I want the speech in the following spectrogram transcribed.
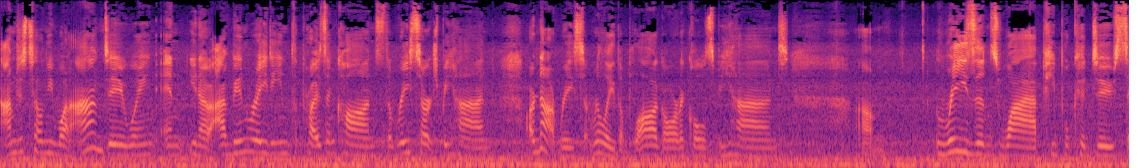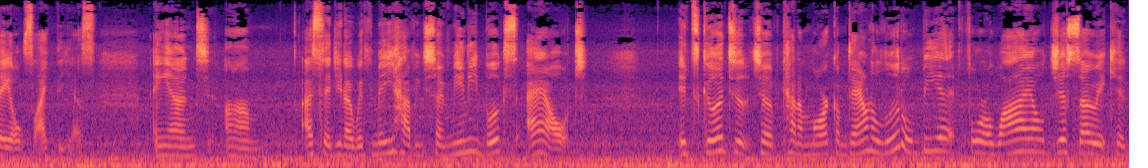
I'm just telling you what I'm doing." And you know, I've been reading the pros and cons, the research behind, or not research, really the blog articles behind um, reasons why people could do sales like this. And um, I said, you know, with me having so many books out, it's good to, to kind of mark them down a little bit for a while just so it could,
